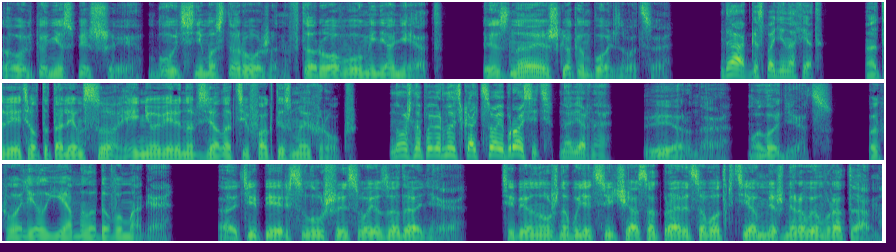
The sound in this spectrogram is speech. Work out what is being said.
«Только не спеши, будь с ним осторожен, второго у меня нет. Ты знаешь, как им пользоваться?» «Да, господин Афет», — ответил Таталемсо и неуверенно взял артефакт из моих рук. «Нужно повернуть кольцо и бросить, наверное». «Верно. Молодец», — похвалил я молодого мага. «А теперь слушай свое задание. Тебе нужно будет сейчас отправиться вот к тем межмировым вратам.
